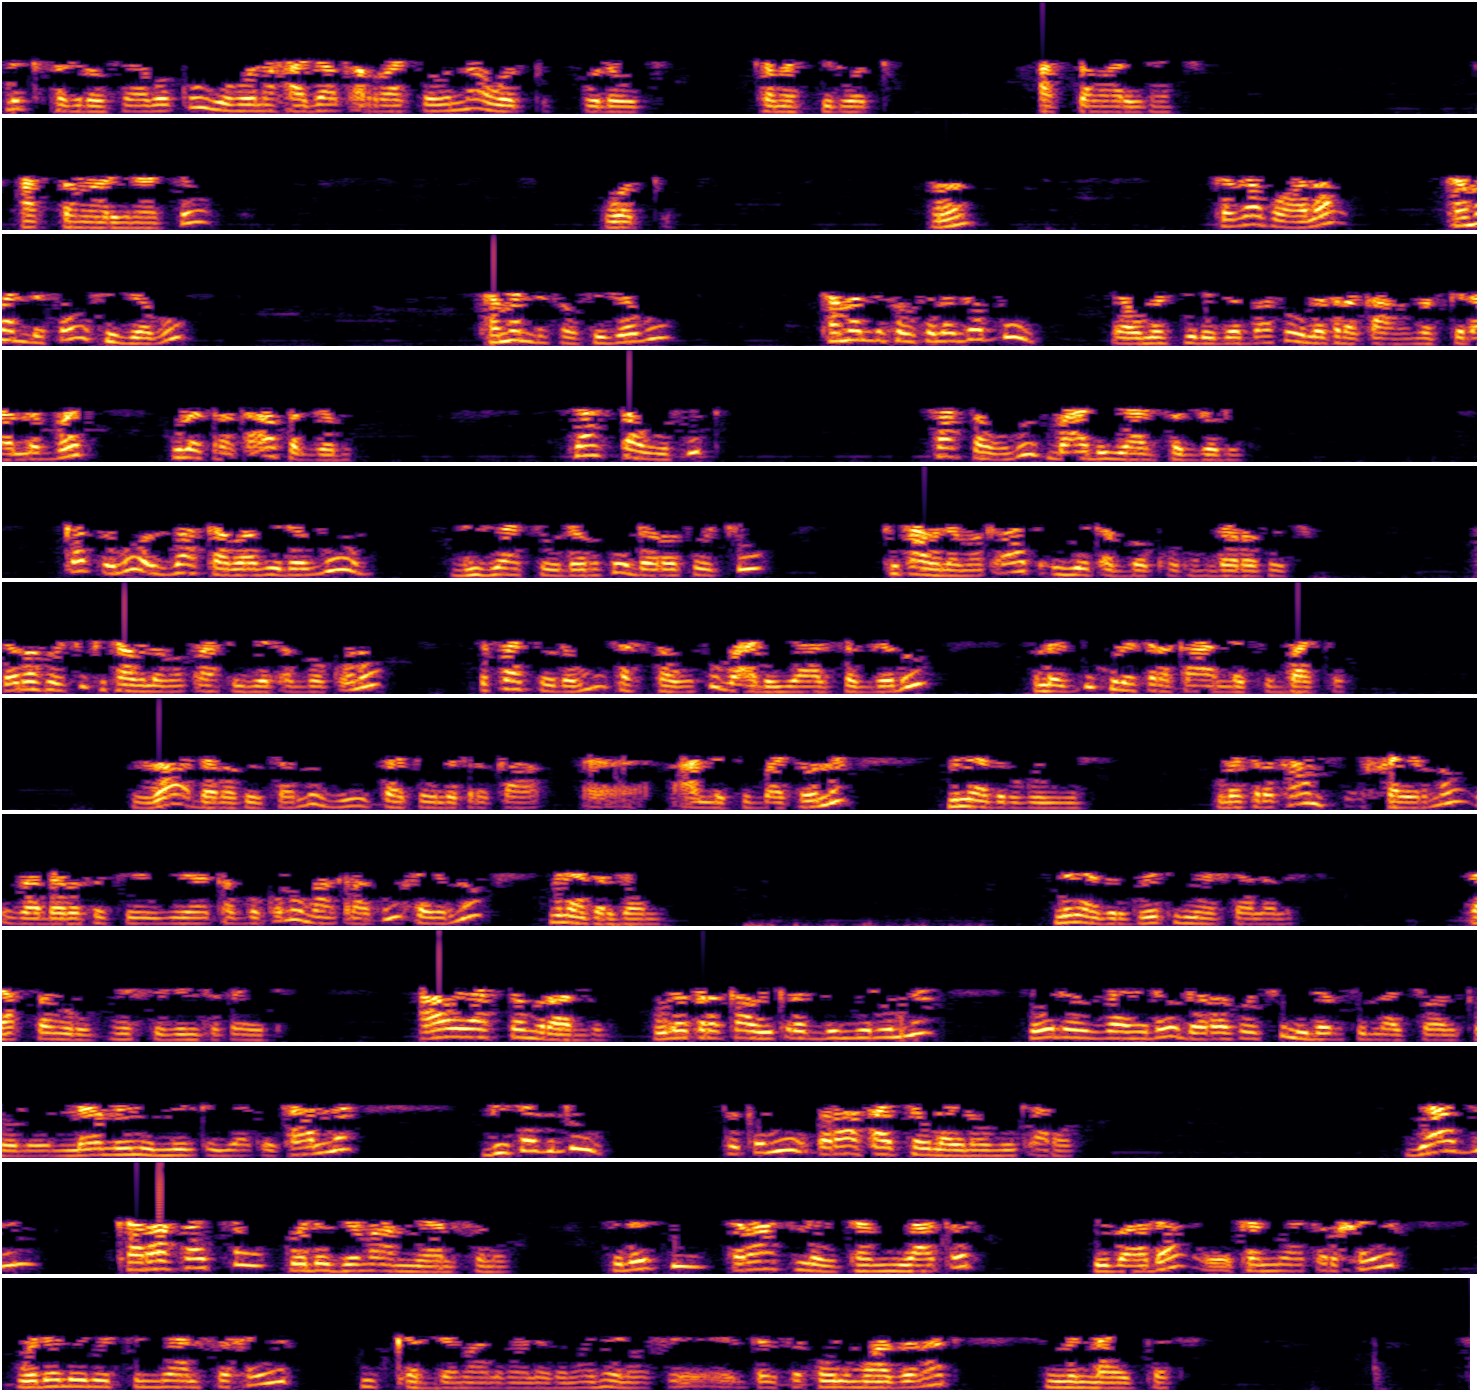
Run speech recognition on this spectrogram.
ልክ ሰግደው ሲያበቁ የሆነ ሀጃ ቀራቸውና ወጡ ወደ ውጭ ከመስጊድ ወጡ። አስተማሪ ናቸው አስተማሪ ናቸው። ወጡ። ከዛ በኋላ ተመልሰው ሲገቡ ተመልሰው ሲገቡ ተመልሰው ስለገቡ ያው መስጊድ የገባ ሰው ሁለት ረካ መስጊድ አለበት ሁለት ረካ ሰገዱ። ሲያስታውሱት ሲያስታውሱት ባዕድያ አልሰገዱ ቀጥሎ እዛ አካባቢ ደግሞ ጊዜያቸው ደርሶ ደረሶቹ ኪታብ ለመቅራት እየጠበቁ ነው። ደረሶቹ ደረሶቹ ኪታብ ለመቅራት እየጠበቁ ነው። እሳቸው ደግሞ ሲያስታውሱ ባዕድያ አልሰገዱ። ስለዚህ ሁለት ረካ አለችባቸው። እዛ ደረሶች አሉ። እዚህ እሳቸው ሁለት ረካ አለችባቸውና ምን ያድርጉኝ? ሁለት ረካም ኸይር ነው። እዛ ደረሶች እየጠበቁ ነው። ማቅራቱ ኸይር ነው። ምን ያደርጋሉ? ምን ያደርጉ የትኛው ይሻላል ያስተምሩ ቢንት ሰይድ አዎ ያስተምራሉ። ሁለት ረከዓው ይቅርብኝ ይሉና ሄደው እዛ ሄደው ደረሶቹን ይደርሱላቸዋል ቶሎ። ለምን የሚል ጥያቄ ካለ ቢሰግዱ ጥቅሙ ራሳቸው ላይ ነው የሚቀረው። ያ ግን ከራሳቸው ወደ ጀማ የሚያልፍ ነው። ስለዚህ ራስ ላይ ከሚያጥር ኢባዳ ከሚያጥር ኸይር ወደ ሌሎች የሚያልፍ ኸይር ይቀደማል ማለት ነው። ይሄ ነው فقه الموازنات የምናይበት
